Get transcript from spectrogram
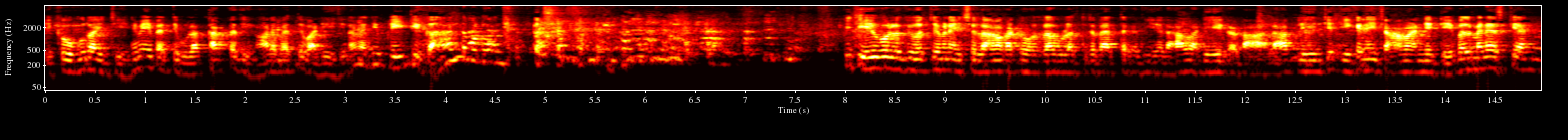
එක උගුරයි තියෙන්නේ. මේ පැත්තේ බුලත් හක්ක තියෙනවා. අර පැත්තේ වඩේ තියෙනවා. මැදි ප්ලේන්ට් එක ගහන්න පුළුවන්. ඉතින් ඒගොල්ලෝ කිව්වොත් එමන ඉස්ලාම කට හොදලා බුලත්තට පැත්තක තියලා වඩේ එක කාලා ප්ලේන් එක. ඒකනේ සාමාන්‍ය ටේබල් මැනර්ස් කියන්නේ.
